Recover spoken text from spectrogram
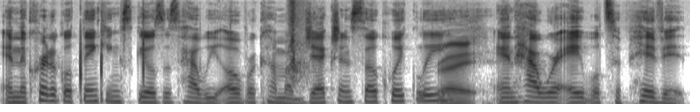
And the critical thinking skills is how we overcome objections so quickly Right. and how we're able to pivot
